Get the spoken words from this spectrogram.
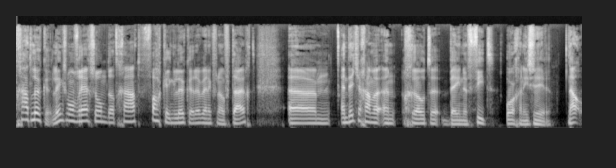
gaat lukken. Linksom of rechtsom, dat gaat fucking lukken. Daar ben ik van overtuigd. Um, en dit jaar gaan we een grote benefiet organiseren. Nou,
